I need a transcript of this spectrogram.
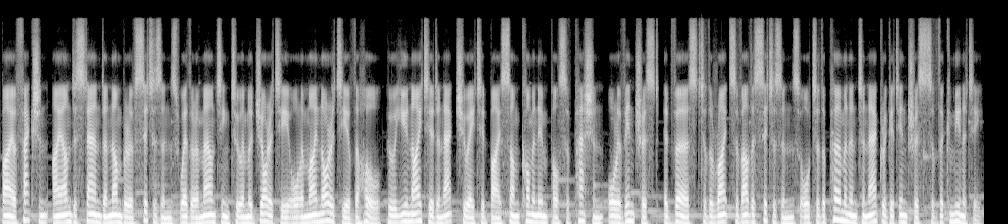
By a faction, I understand a number of citizens, whether amounting to a majority or a minority of the whole, who are united and actuated by some common impulse of passion, or of interest, adverse to the rights of other citizens or to the permanent and aggregate interests of the community.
